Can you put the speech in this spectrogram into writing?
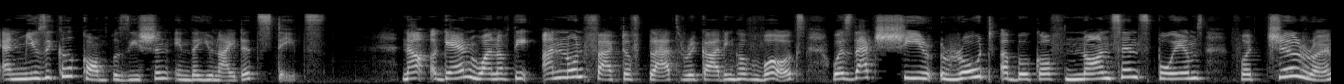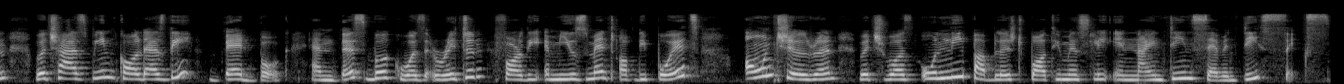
and musical composition in the United States. Now, again, one of the unknown fact of Plath regarding her works was that she wrote a book of nonsense poems for children, which has been called as the Bed Book. And this book was written for the amusement of the poet's own children, which was only published posthumously in 1976.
